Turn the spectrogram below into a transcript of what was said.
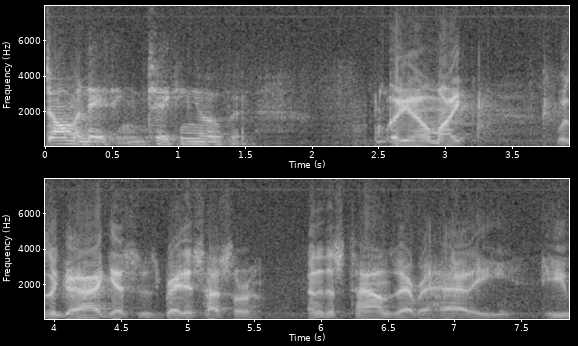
dominating and taking over. Well, you know, Mike was a guy, I guess, who's the greatest hustler any this town's ever had. He, he,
